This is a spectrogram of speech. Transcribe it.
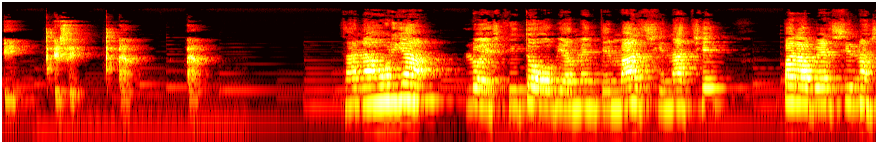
I. S. A. A. Zanahoria lo he escrito obviamente mal sin H para ver si nos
